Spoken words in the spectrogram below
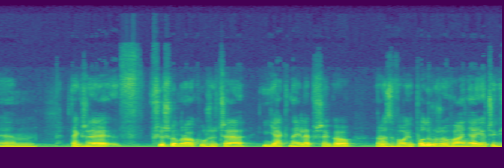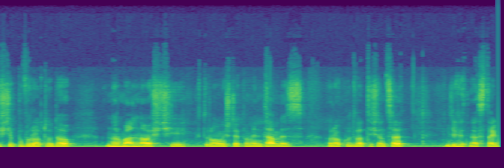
Em, Także w przyszłym roku życzę jak najlepszego rozwoju, podróżowania i oczywiście powrotu do normalności, którą jeszcze pamiętamy z roku 2019.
